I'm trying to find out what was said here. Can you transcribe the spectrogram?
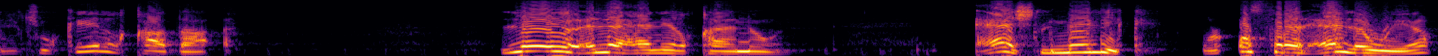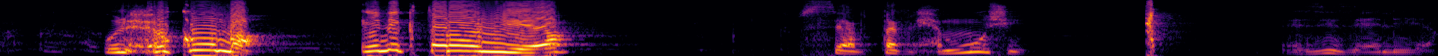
قلتو كاين القضاء. لا يعلى عن القانون. عاش الملك والأسرة العلوية والحكومة الكترونيه السي عبد الحموشي. عزيز عليا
